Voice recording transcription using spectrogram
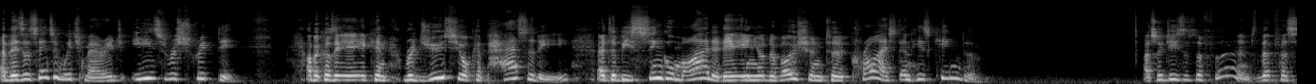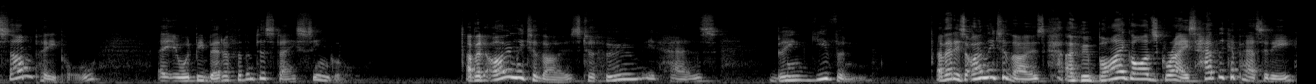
And there's a sense in which marriage is restrictive. Uh, because it can reduce your capacity uh, to be single minded in your devotion to Christ and his kingdom. Uh, so Jesus affirms that for some people, uh, it would be better for them to stay single, uh, but only to those to whom it has been given. And That is, only to those who, by God's grace, have the capacity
